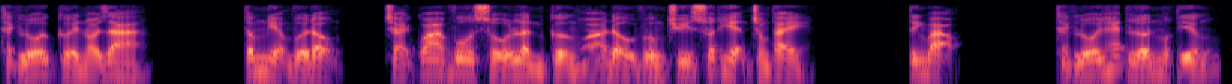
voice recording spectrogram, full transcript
Thạch lỗi cười nói ra. Tâm niệm vừa động, trải qua vô số lần cường hóa đầu vương truy xuất hiện trong tay. Tinh bạo. Thạch lỗi hét lớn một tiếng,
